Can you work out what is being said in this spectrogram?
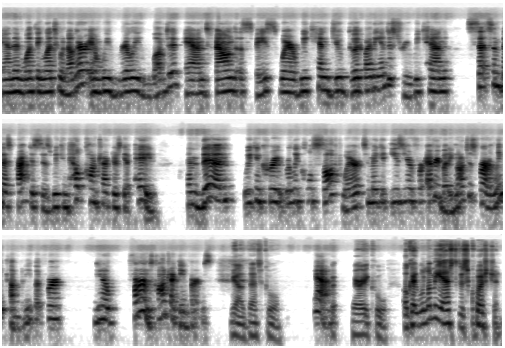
And then one thing led to another, and we really loved it and found a space where we can do good by the industry. We can set some best practices. We can help contractors get paid. And then we can create really cool software to make it easier for everybody, not just for our lien company, but for you know, firms, contracting firms. Yeah, that's cool. Yeah. Very cool. Okay, well, let me ask this question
